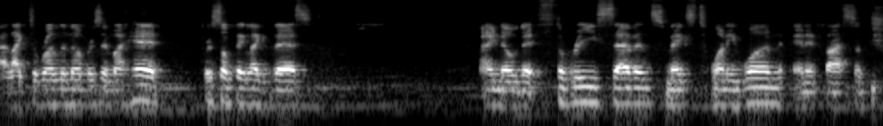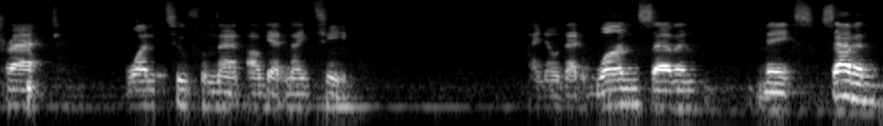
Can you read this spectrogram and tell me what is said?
I like to run the numbers in my head for something like this. I know that 3 sevenths makes 21, and if I subtract 1, 2 from that, I'll get 19. I know that 1 7 makes 7,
